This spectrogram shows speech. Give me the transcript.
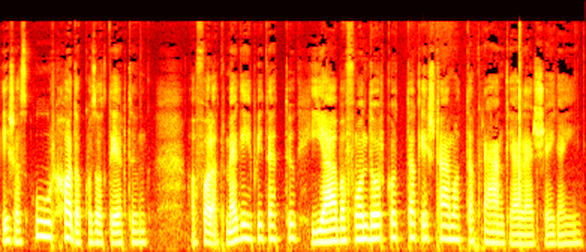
és az Úr hadakozott értünk. A falat megépítettük, hiába fondorkodtak és támadtak ránk ellenségeink.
